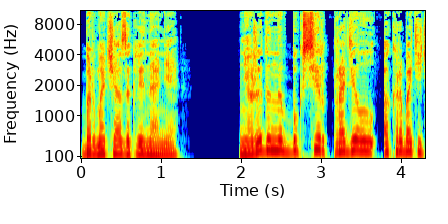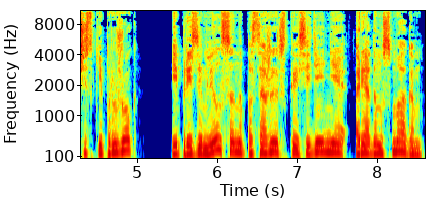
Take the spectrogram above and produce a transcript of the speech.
бормоча заклинания. Неожиданно буксир проделал акробатический прыжок и приземлился на пассажирское сиденье рядом с магом,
